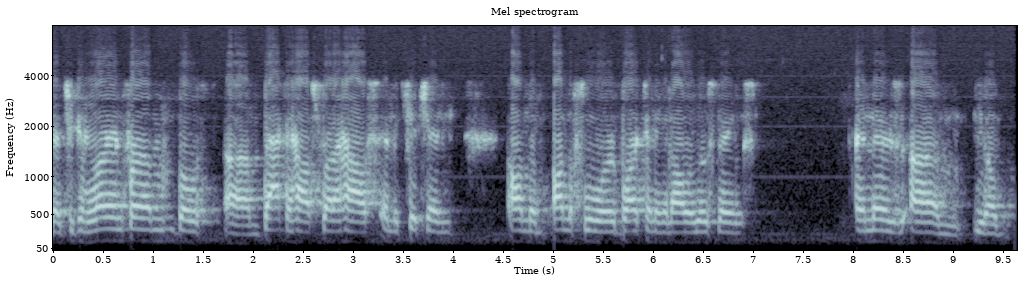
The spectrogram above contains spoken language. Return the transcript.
that you can learn from, both um, back of house, front of house, in the kitchen, on the on the floor, bartending, and all of those things. And there's, um, you know,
